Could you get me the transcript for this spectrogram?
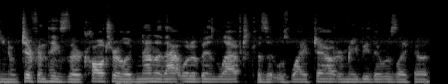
you know different things of their culture. Like none of that would have been left because it was wiped out, or maybe there was like a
